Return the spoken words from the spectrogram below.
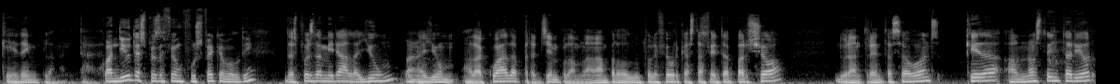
queda implementada. Quan diu després de fer un fosfè, què vol dir? Després de mirar la llum, una llum adequada, per exemple, amb la làmpada del doctor Lefebvre, que està feta per això, durant 30 segons, queda al nostre interior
